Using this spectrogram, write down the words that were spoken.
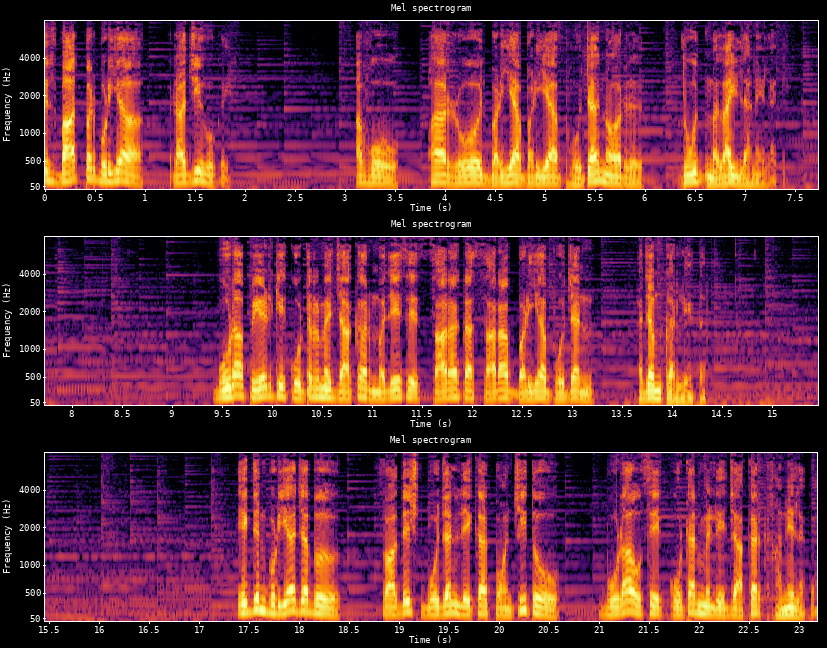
इस बात पर बुढ़िया राज़ी हो गई। अब वो हर रोज बढ़िया बढ़िया भोजन और दूध मलाई लाने लगी। बूढ़ा पेड़ के कोटर में जाकर मज़े से सारा का सारा बढ़िया भोजन हजम कर लेता। एक दिन बुढ़िया जब स्वादिष्ट भोजन लेकर पहुँची तो बूढ़ा उसे कोटर में ले जाकर खाने लगा।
